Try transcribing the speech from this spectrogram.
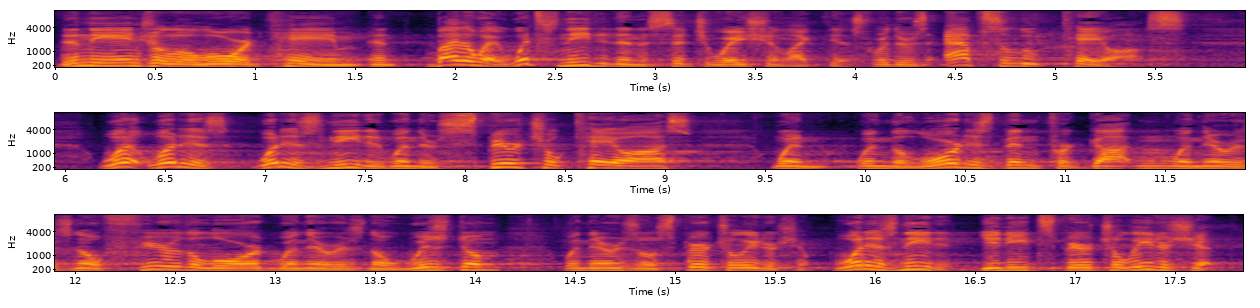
Then the angel of the Lord came, and by the way, what's needed in a situation like this where there's absolute chaos? What, what, is, what is needed when there's spiritual chaos, when, when the Lord has been forgotten, when there is no fear of the Lord, when there is no wisdom, when there is no spiritual leadership? What is needed? You need spiritual leadership.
